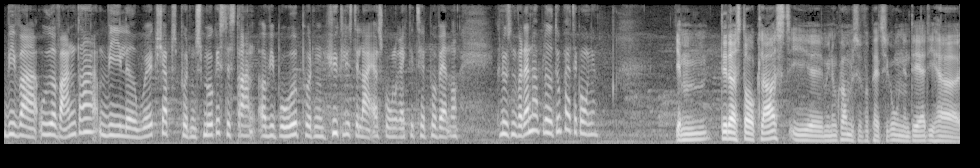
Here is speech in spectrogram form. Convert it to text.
Vi var ude at vandre, vi lavede workshops på den smukkeste strand, og vi boede på den hyggeligste lejrskole rigtig tæt på vandet. Knudsen, hvordan oplevede du Patagonien? Jamen, det der står klarest i øh, min hukommelse for Patagonien, det er de her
